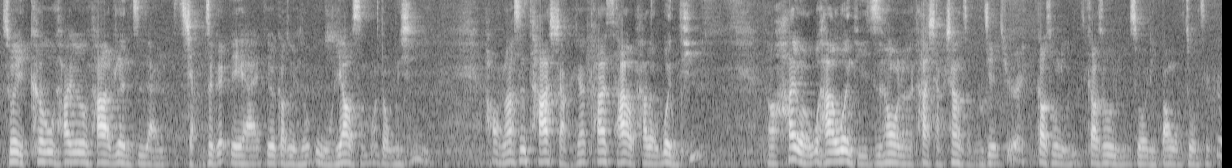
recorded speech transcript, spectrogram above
所以客户他用他的认知来讲这个 AI，就会告诉你说我要什么东西。好，那是他想象，他他有他的问题，然后他有他的问题之后呢，他想象怎么解决，告诉你，告诉你说你帮我做这个，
